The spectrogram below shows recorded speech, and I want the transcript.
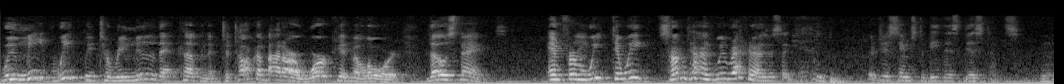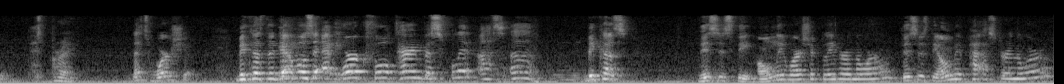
We meet weekly to renew that covenant, to talk about our work in the Lord, those things. And from week to week, sometimes we recognize it's like, "Hey, there just seems to be this distance. Hmm. Let's pray. Let's worship. Because the devil's at work full time to split us up. Hmm. Because this is the only worship leader in the world? This is the only pastor in the world?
